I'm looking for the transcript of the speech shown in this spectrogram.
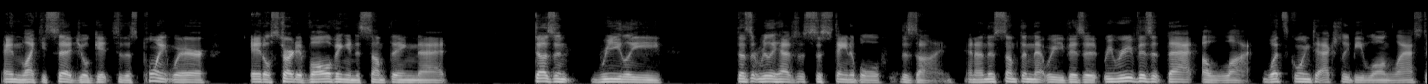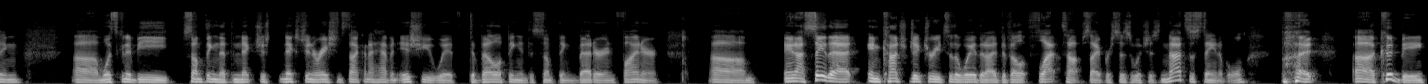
And like you said, you'll get to this point where it'll start evolving into something that doesn't really doesn't really have a sustainable design. And then there's something that we visit, we revisit that a lot. What's going to actually be long lasting? Um, what's going to be something that the next next generation is not going to have an issue with developing into something better and finer. Um, and I say that in contradictory to the way that I develop flat top cypresses, which is not sustainable, but uh, could be.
